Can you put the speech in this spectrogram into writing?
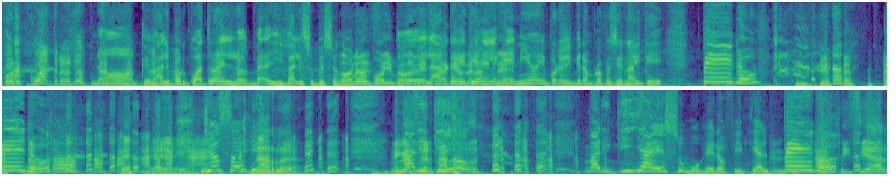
por cuatro, ¿no? No, que vale por cuatro él lo- y vale su peso en Hombre, oro por sí, todo el arte que tiene el genio y por el gran profesional que es. Pero, pero pero yo soy Narra. Venga, Mariquilla. Mariquilla es su mujer oficial, pero Ah, oficial.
